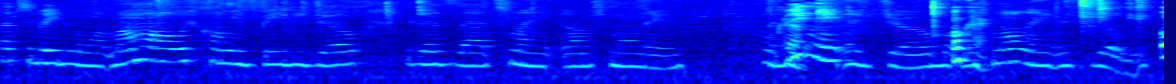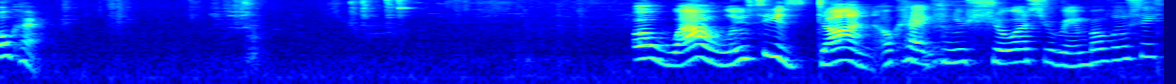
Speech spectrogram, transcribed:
That's a baby one. Mama always call me Baby Joe because that's my um small name. My Okay. big name is Joe, but Okay. my small name is Joey. Okay. Oh wow, Lucy is done. Okay, can you show us your rainbow, Lucy?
